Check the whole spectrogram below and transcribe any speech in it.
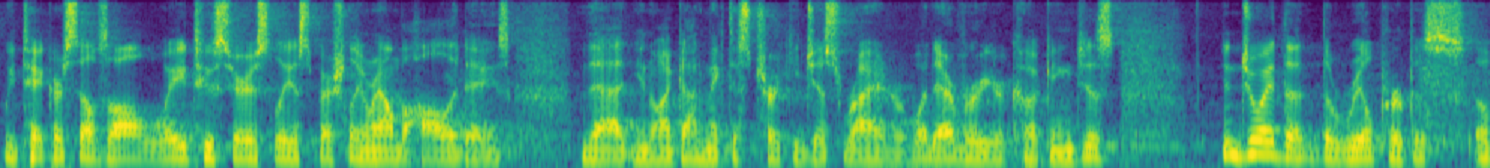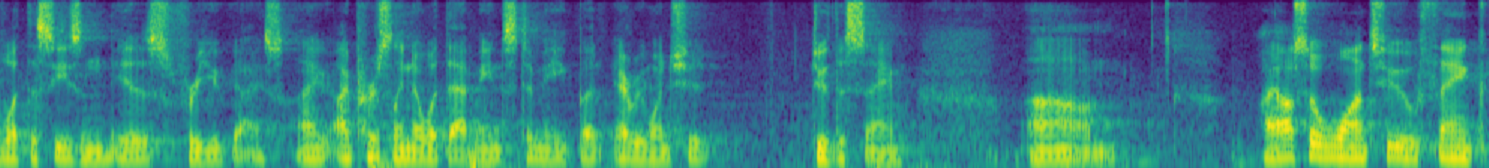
We take ourselves all way too seriously, especially around the holidays, that, you know, I got to make this turkey just right or whatever you're cooking. Just enjoy the, the real purpose of what the season is for you guys. I, I personally know what that means to me, but everyone should do the same. Um, I also want to thank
